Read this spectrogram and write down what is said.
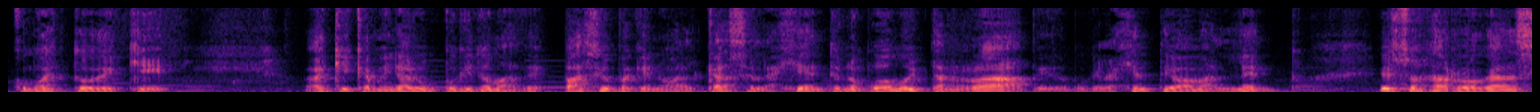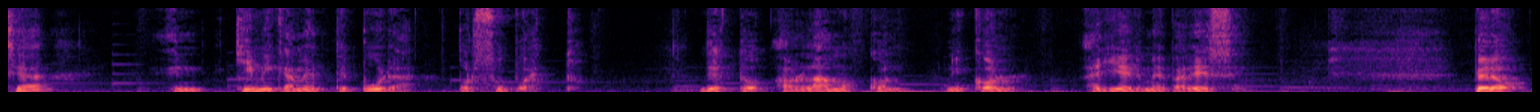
como esto de que hay que caminar un poquito más despacio para que nos alcance la gente, no podemos ir tan rápido porque la gente va más lento. Eso es arrogancia químicamente pura, por supuesto. De esto hablamos con Nicole ayer, me parece. Pero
